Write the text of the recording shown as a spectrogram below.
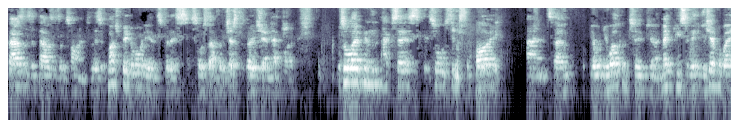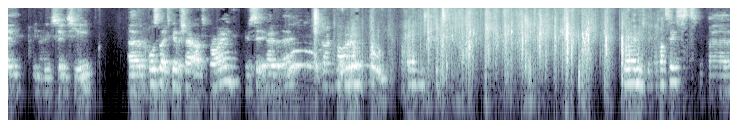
thousands and thousands of times. So there's a much bigger audience for this sort of stuff than just the GoGN network. It's all open access, it's all things to buy, and um, you're, you're welcome to you know, make use of it whichever way you know suits you. Uh, also like to give a shout out to Brian, who's sitting over there. Brian. Um, Brian is the artist uh,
